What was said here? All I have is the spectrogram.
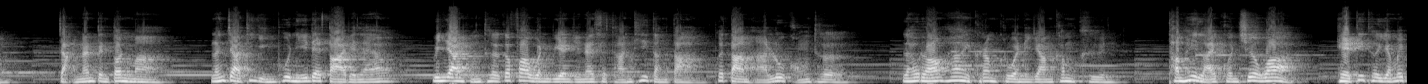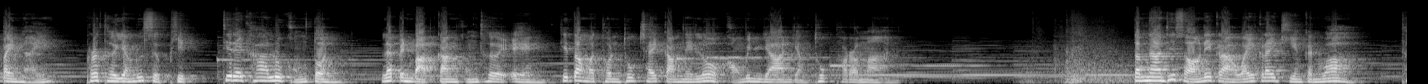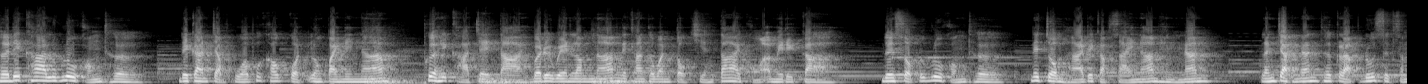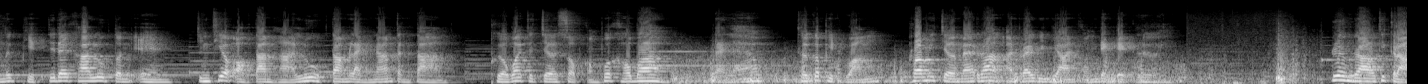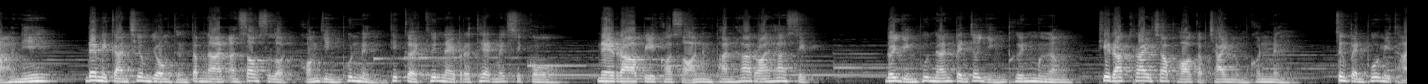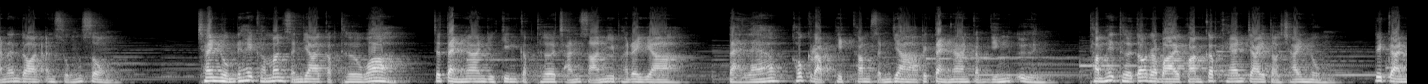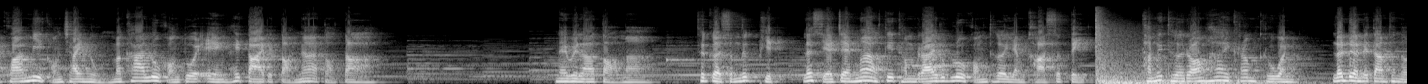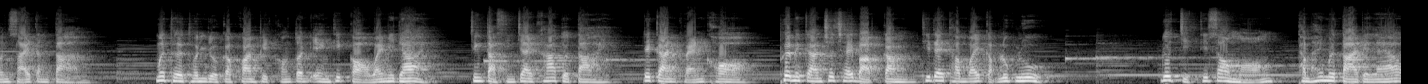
จากนั้นเป็นต้นมา หลังจากที่หญิงผู้นี้ได้ตายไปแล้ว วิญญาณของเธอก็เฝ้าวนเวียนอยู่ในสถานที่ต่างๆ เพื่อตามหาลูกของเธอ แล้วร้องไห้คร่ำครวญในยามค่ำคืนทำให้หลายคนเชื่อว่า เหตุที่เธอยังไม่ไปไหน เพราะเธอยังรู้สึกผิดที่ได้ฆ่าลูกของตน และเป็นบาปกรรมของเธอเองที่ต้องมาทนทุกข์ใช้กรรมในโลกของวิญญาณอย่างทุกข์ทรมานตำนานที่สองได้กล่าวไว้ใกล้เคียงกันว่า เธอได้ฆ่าลูกๆของเธอโดยการจับหัวพวกเขากดลงไปในน้ำเพื่อให้ขาดใจตายบริเวณลำน้ำในทางตะวันตกเฉียงใต้ของอเมริกา โดยศพลูกๆของเธอได้จมหายไปกับสายน้ำแห่งนั้น หลังจากนั้นเธอกลับรู้สึกสำนึกผิดที่ได้ฆ่าลูกตนเอง จึงเที่ยวออกตามหาลูกตามแหล่งน้ำต่างๆ เผื่อว่าจะเจอศพของพวกเขาบ้าง แต่แล้วเธอก็ผิดหวัง เพราะไม่เจอแม้ร่างอันไร้วิญญาณของเด็กๆเลย เรื่องราวที่กล่าวมานี้ได้มีการเชื่อมโยงถึงตำนานอันเศร้าสลดของหญิงผู้หนึ่งที่เกิดขึ้นในประเทศเม็กซิโก ในราวปีคศ 1550 โดยหญิงผู้นั้นเป็นเจ้าหญิงพื้นเมืองที่รักใคร่ชอบพอกับชายหนุ่มคนหนึ่ง ซึ่งเป็นผู้มีฐานันดรอันสูงส่ง ชายหนุ่มได้ให้คำมั่นสัญญากับเธอว่า จะแต่งงานอยู่กินกับเธอฉันสามีภรรยา แต่แล้วเขากลับผิดคำสัญญาไปแต่งงานกับหญิงอื่นทำให้เธอต้องระบายความคับแค้นใจต่อชายหนุ่ม ด้วยการคว้ามีดของชายหนุ่มมาฆ่าลูกของตัวเองให้ตายไปต่อหน้าต่อตา ในเวลาต่อมา เธอเกิดสำนึกผิดและเสียใจมากที่ทำร้ายลูกๆของเธออย่างขาดสติทำให้เธอร้องไห้คร่ำครวญและเดินไปตามถนนสายต่างๆ เมื่อเธอทนอยู่กับความผิดของตนเองที่ก่อไว้ไม่ได้ จึงตัดสินใจฆ่าตัวตาย ด้วยการแขวนคอ เพื่อเป็นการชดใช้บาปกรรมที่ได้ทำไว้กับลูกๆ ด้วยจิตที่เศร้าหมองทำให้เมื่อตายไปแล้ว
